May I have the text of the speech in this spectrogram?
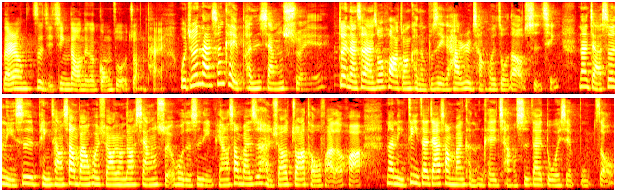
来让自己进到那个工作状态。我觉得男生可以喷香水，对男生来说，化妆可能不是一个他日常会做到的事情。那假设你是平常上班会需要用到香水，或者是你平常上班是很需要抓头发的话，那你自己在家上班可能可以尝试再多一些步骤。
